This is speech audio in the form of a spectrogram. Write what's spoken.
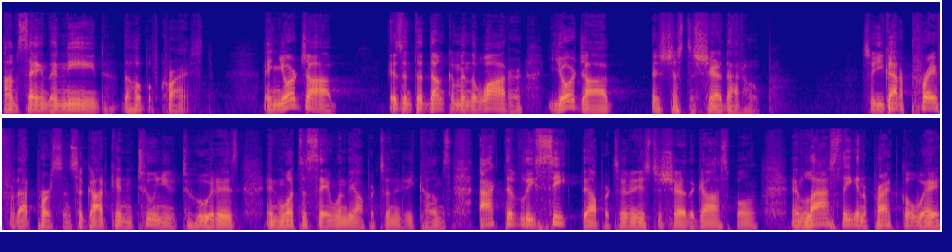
I'm saying they need the hope of Christ. And your job isn't to dunk them in the water, your job is just to share that hope. So you got to pray for that person so God can tune you to who it is and what to say when the opportunity comes. Actively seek the opportunities to share the gospel. And lastly, in a practical way,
